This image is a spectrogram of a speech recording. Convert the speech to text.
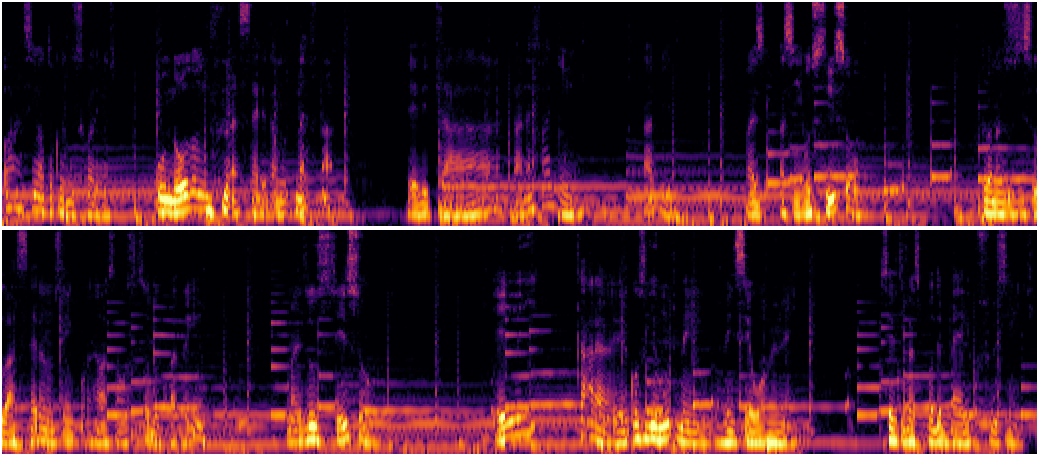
Ah, sim, outra coisa dos quadrinhos. O Nolan na série tá muito nerfado. Ele tá. tá nerfadinho na vida. Mas, assim, o Cecil, pelo menos o Cecil da série, eu não sei em relação ao Cecil do quadrinho, mas o Cecil, ele Cara, ele conseguiu muito bem vencer o Homem-Man. Se ele tivesse poder bélico suficiente.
